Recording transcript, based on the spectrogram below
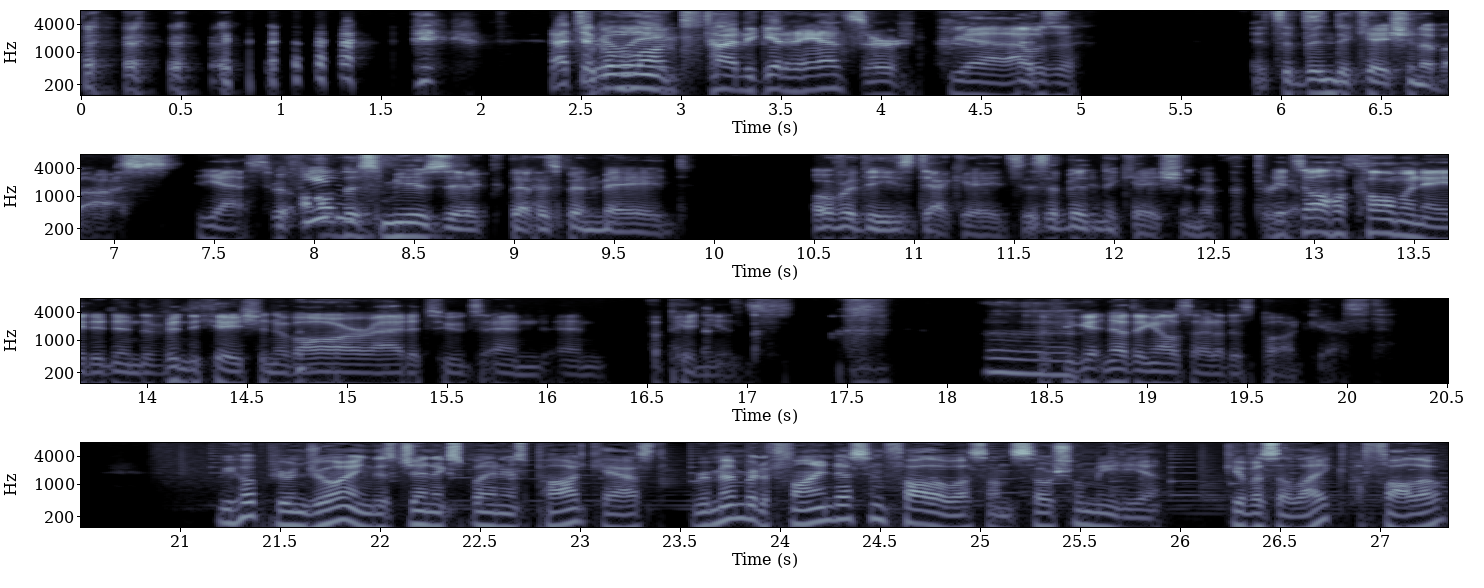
That took Really? a long time to get an answer. Yeah, that was a It's a vindication of us. yes. All this music that has been made over these decades is a vindication of the three. it's of all us. culminated in the vindication of our attitudes and and opinions. So if you uh, get nothing else out of this podcast. We hope you're enjoying this GenXplainers podcast. Remember to find us and follow us on social media. Give us a like, a follow,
